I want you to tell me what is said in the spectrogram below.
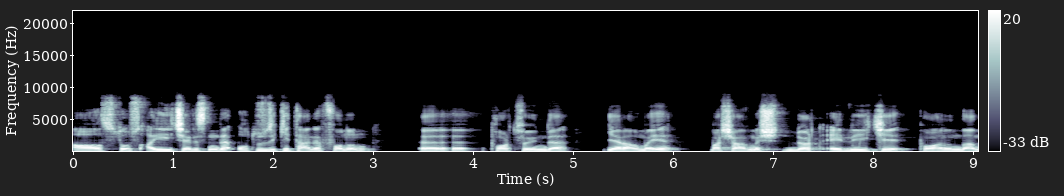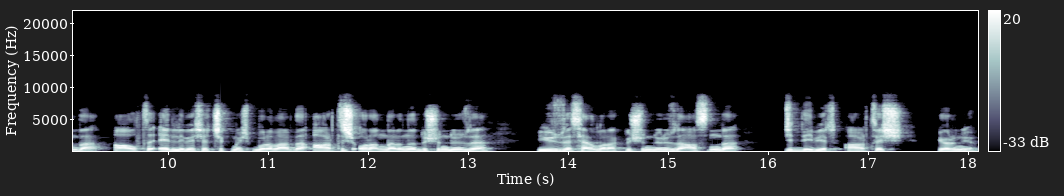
Ağustos ayı içerisinde 32 tane fonun e, portföyünde yer almayı başarmış. 4.52 puanından da 6.55'e çıkmış. Buralarda artış oranlarını düşündüğünüzde yüzdesel olarak düşündüğünüzde aslında ciddi bir artış görünüyor.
